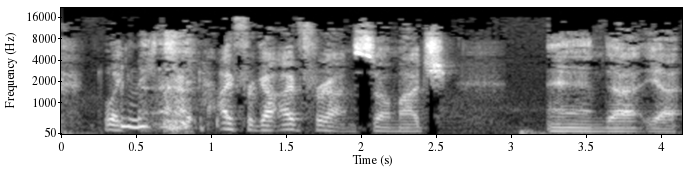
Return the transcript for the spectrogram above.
like I forgot I've forgotten so much, and uh, yeah.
